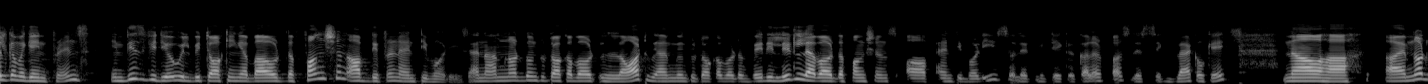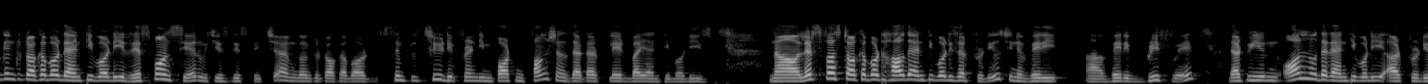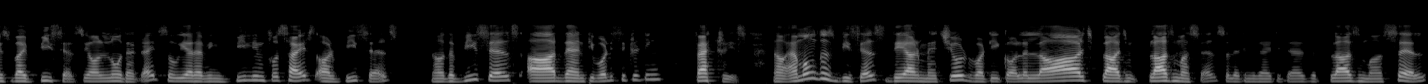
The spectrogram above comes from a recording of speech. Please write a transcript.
Welcome again friends. In this video we'll be talking about the function of different antibodies. And I'm not going to talk about a lot. I'm going to talk about a very little about the functions of antibodies. So let me take a color first. Let's take black okay? Now uh, I'm not going to talk about the antibody response here which is this picture. I'm going to talk about simple three different important functions that are played by antibodies. Now let's first talk about how the antibodies are produced in a very uh, very brief way that we all know that antibody are produced by B cells. You all know that right? So we are having B lymphocytes or B cells. Now the B cells are the antibody secreting factories. Now among those B cells they are matured what we call a large plasma plasma cell. So let me write it as a plasma cell.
